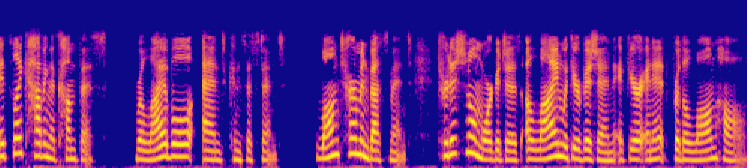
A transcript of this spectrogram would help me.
It's like having a compass, reliable and consistent. Long-term investment. Traditional mortgages align with your vision if you're in it for the long haul.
